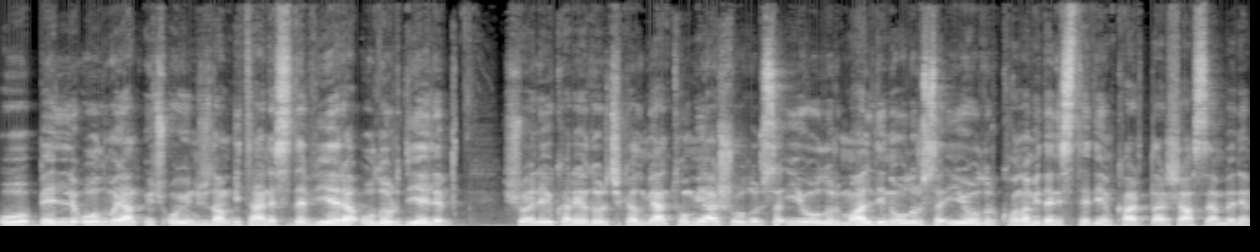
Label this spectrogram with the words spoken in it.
o belli olmayan 3 oyuncudan bir tanesi de Vieira olur diyelim. Şöyle yukarıya doğru çıkalım. Yani Tomiyasu olursa iyi olur, Maldini olursa iyi olur. Konami'den istediğim kartlar şahsen benim.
